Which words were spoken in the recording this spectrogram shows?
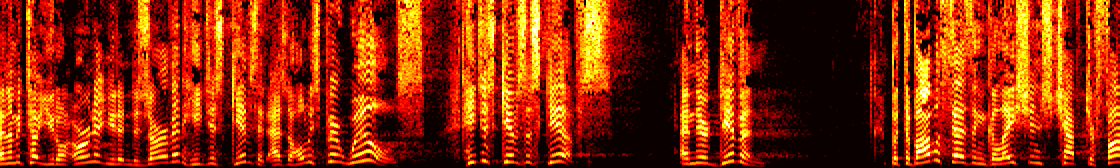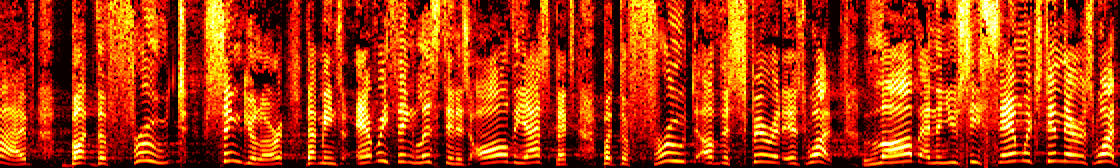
And let me tell you, you don't earn it, you didn't deserve it. He just gives it as the Holy Spirit wills. He just gives us gifts and they're given. But the Bible says in Galatians chapter 5, but the fruit, singular, that means everything listed is all the aspects, but the fruit of the Spirit is what? Love, and then you see sandwiched in there is what?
